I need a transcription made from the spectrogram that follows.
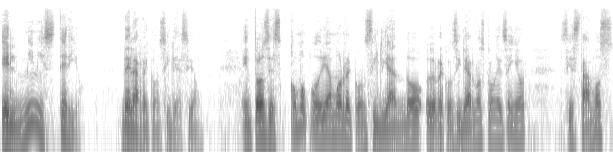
el ministerio de la reconciliación. Entonces, ¿cómo podríamos reconciliando, eh, reconciliarnos con el Señor si estamos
